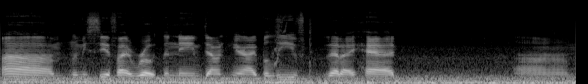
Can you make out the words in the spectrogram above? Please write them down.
Um, let me see if I wrote the name down here. I believed that I had. Um,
